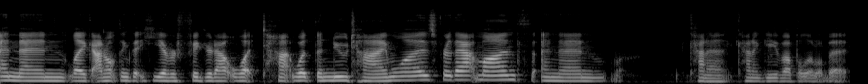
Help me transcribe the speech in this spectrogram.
And then, like, I don't think that he ever figured out what time, what the new time was for that month, and then kind of, kind of gave up a little bit.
